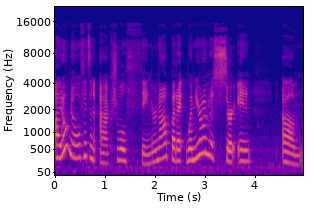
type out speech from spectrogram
I don't know if it's an actual thing or not, but I, when you're on a certain um,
